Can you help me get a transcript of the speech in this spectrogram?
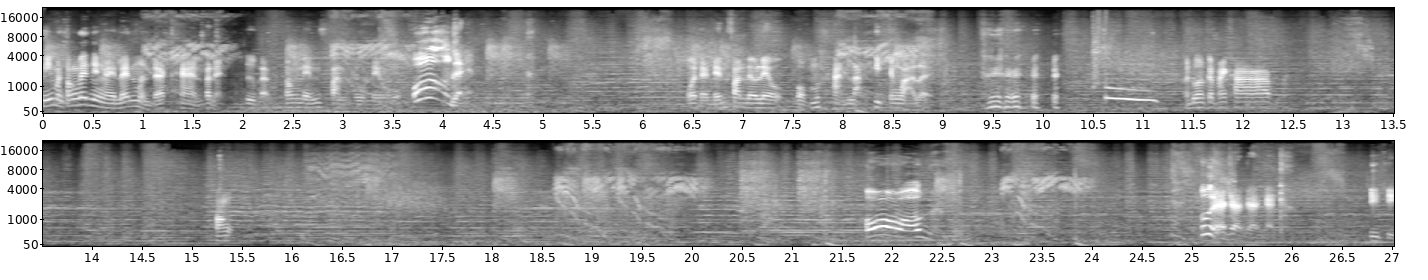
นี่มันต้องเล่นยังไง เล่นเหมือนแบ็คแฮนด์ป่ะเนี่ย คือแบบต้องเน้นฟันเร็วๆ โอ้โอ้แต่เน้นฟันเร็วๆ ผมหันหลังผิดจังหวะเลย มาดวลกันไหมครับห้อง อ้เออแกแกแกจีจี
